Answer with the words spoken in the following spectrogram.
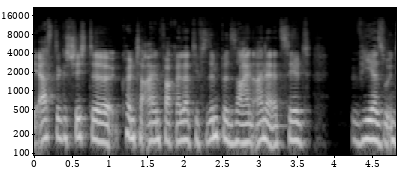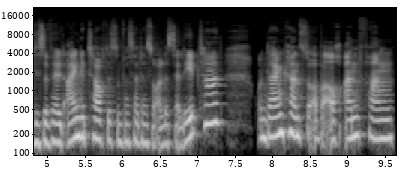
die erste Geschichte könnte einfach relativ simpel sein. Einer erzählt, wie er so in diese Welt eingetaucht ist und was er da so alles erlebt hat. Und dann kannst du aber auch anfangen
